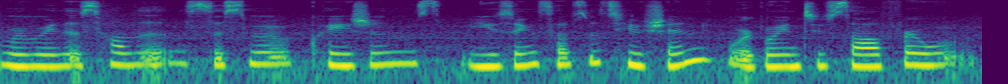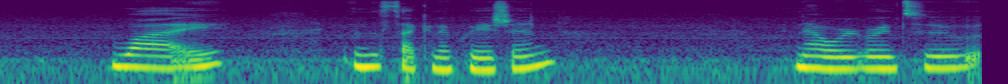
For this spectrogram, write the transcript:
we're going to solve the system of equations using substitution. We're going to solve for y in the second equation. Now we're going to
